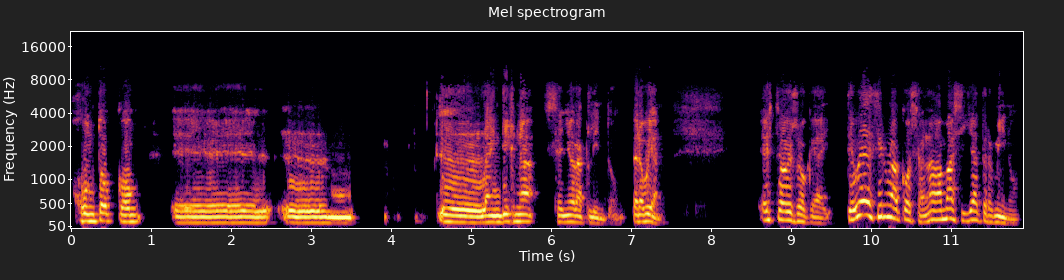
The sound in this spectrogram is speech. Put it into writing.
junto con eh, la indigna señora Clinton. Pero bien, esto es lo que hay. Te voy a decir una cosa, nada más y ya termino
